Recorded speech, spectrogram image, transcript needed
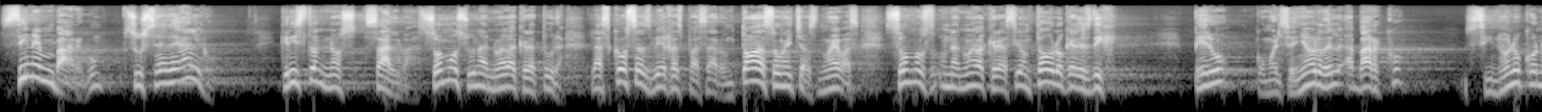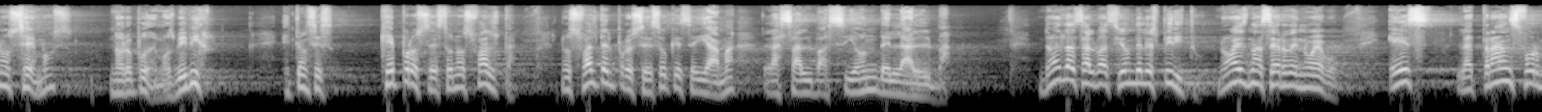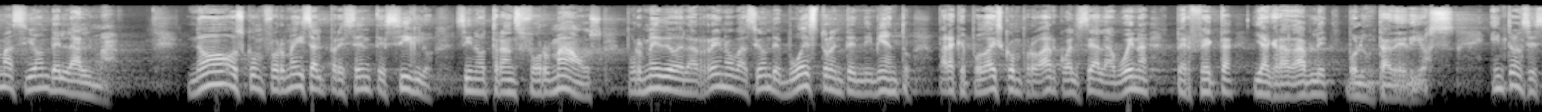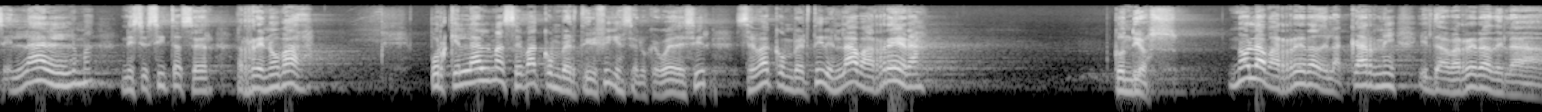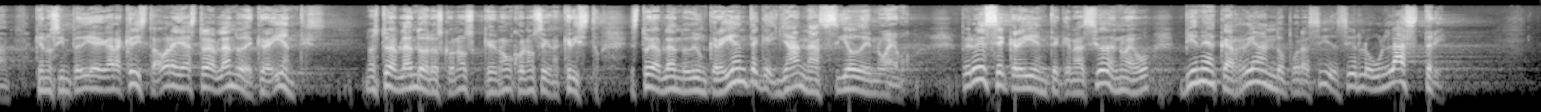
sin embargo, sucede algo. Cristo nos salva, somos una nueva criatura. Las cosas viejas pasaron, todas son hechas nuevas, somos una nueva creación, todo lo que les dije. Pero como el Señor del barco, si no lo conocemos, no lo podemos vivir. Entonces, ¿qué proceso nos falta? Nos falta el proceso que se llama la salvación del alma. No es la salvación del espíritu, no es nacer de nuevo, es la transformación del alma. No os conforméis al presente siglo, sino transformaos por medio de la renovación de vuestro entendimiento para que podáis comprobar cuál sea la buena, perfecta y agradable voluntad de Dios. Entonces el alma necesita ser renovada. Porque el alma se va a convertir, fíjense lo que voy a decir, se va a convertir en la barrera con Dios. No la barrera de la carne y la barrera de la que nos impedía llegar a Cristo. Ahora ya estoy hablando de creyentes. No estoy hablando de los que no conocen a Cristo. Estoy hablando de un creyente que ya nació de nuevo. Pero ese creyente que nació de nuevo viene acarreando, por así decirlo, un lastre.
